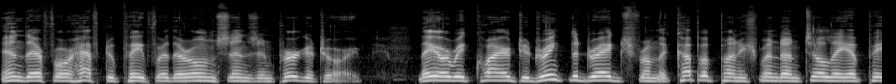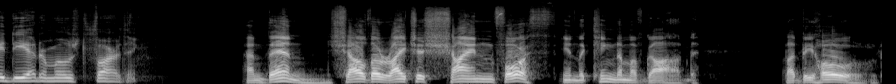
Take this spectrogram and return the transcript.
and therefore have to pay for their own sins in purgatory. They are required to drink the dregs from the cup of punishment until they have paid the uttermost farthing. And then shall the righteous shine forth in the kingdom of God. But behold,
